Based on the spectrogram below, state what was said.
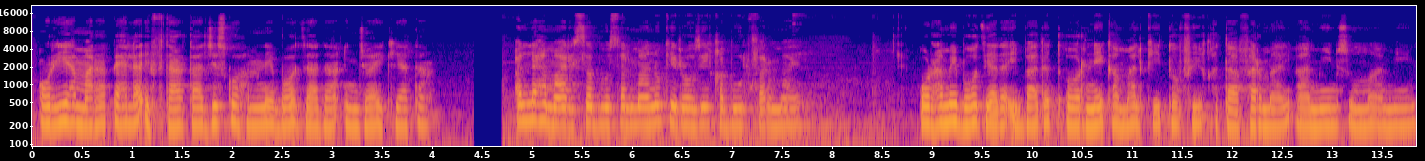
और ये हमारा पहला इफ़ार था, जिसको हमने बहुत ज़्यादा इंजॉय किया था। अल्लाह हमारे सब मुसलमानों की रोज़ी कबूल फ़रमाए और हमें बहुत ज़्यादा इबादत और नेक अमल की तोफ़ी अता फ़रमाए। आमीन, सुम्मा आमीन।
